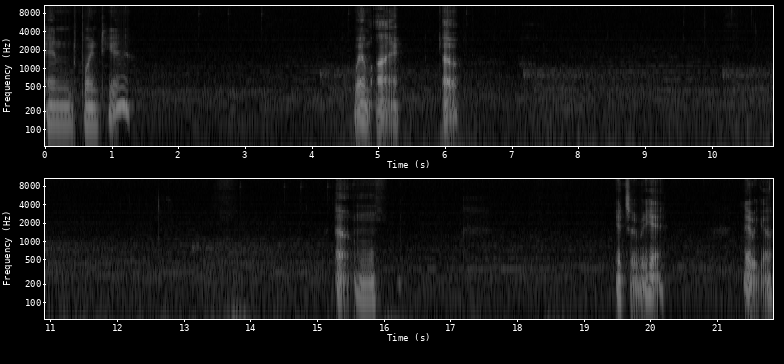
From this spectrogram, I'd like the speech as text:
end point here? Where am I? Oh. Mm. It's over here. There we go.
